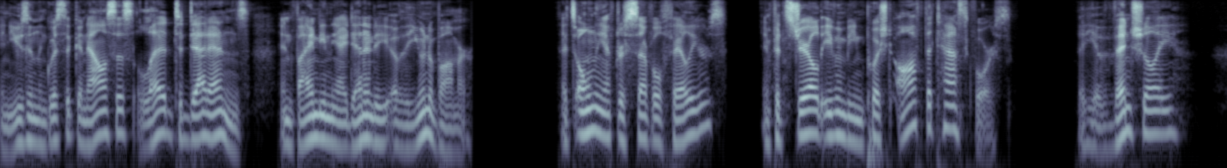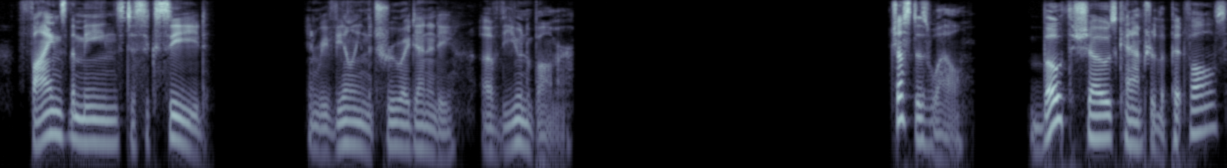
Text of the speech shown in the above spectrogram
in using linguistic analysis led to dead ends in finding the identity of the Unabomber. It's only after several failures, and Fitzgerald even being pushed off the task force, that he eventually finds the means to succeed in revealing the true identity of the Unabomber. Just as well, both shows capture the pitfalls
